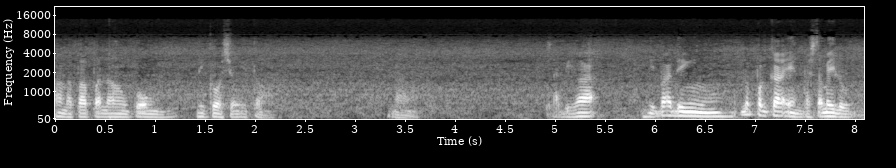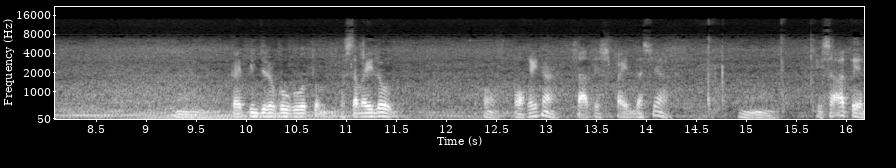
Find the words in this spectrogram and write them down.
ang napapanahon pong negosyong ito. Na sabi nga hindi ba ding ano pagkain basta may load. Hmm, kahit hindi nagugutom basta may load. Oh, okay na. Satisfied na siya. Hmm. sa atin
